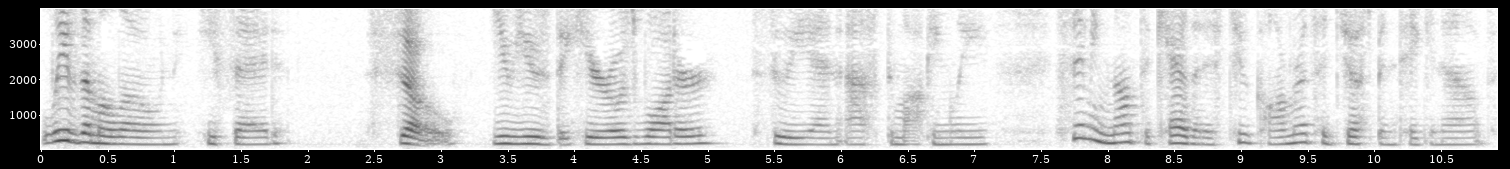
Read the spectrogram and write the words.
Leave them alone, he said. So, you used the hero's water? Suien asked mockingly, seeming not to care that his two comrades had just been taken out.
